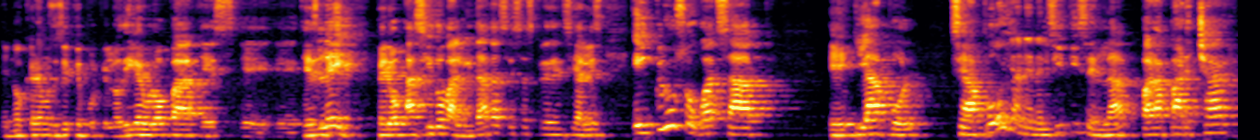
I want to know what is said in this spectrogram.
eh, no queremos decir que porque lo diga Europa es, eh, eh, es ley, pero ha sido validadas esas credenciales e incluso WhatsApp y Apple se apoyan en el Citizen Lab para parchar.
